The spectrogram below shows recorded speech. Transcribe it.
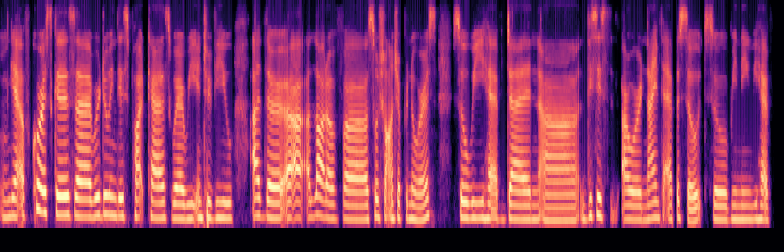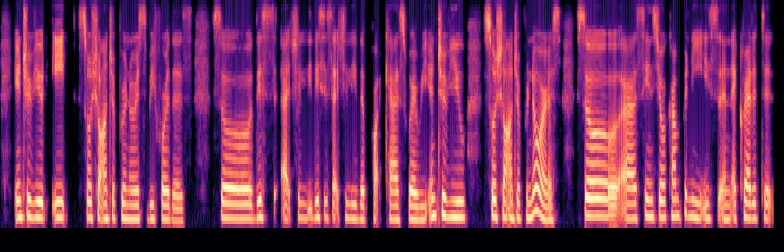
Mm, Yeah, of course, because uh, we're doing this podcast where we interview other uh, a lot of uh, social entrepreneurs. So we have done uh, this is our ninth episode. So meaning we have interviewed eight social entrepreneurs before this. So this actually this is actually the podcast where we interview social entrepreneurs. So uh, since your company is an accredited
